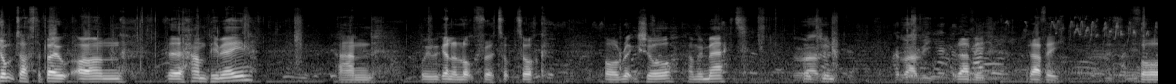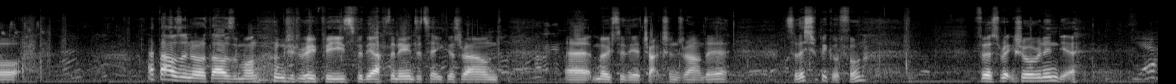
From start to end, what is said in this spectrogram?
Jumped off the boat on the Hampi Main and we were going to look for a tuk tuk or rickshaw and we met Ravi. Ravi. Ravi, Ravi for a thousand or a thousand one hundred rupees for the afternoon to take us round uh, most of the attractions around here. So this should be good fun. First rickshaw in India. Yeah.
